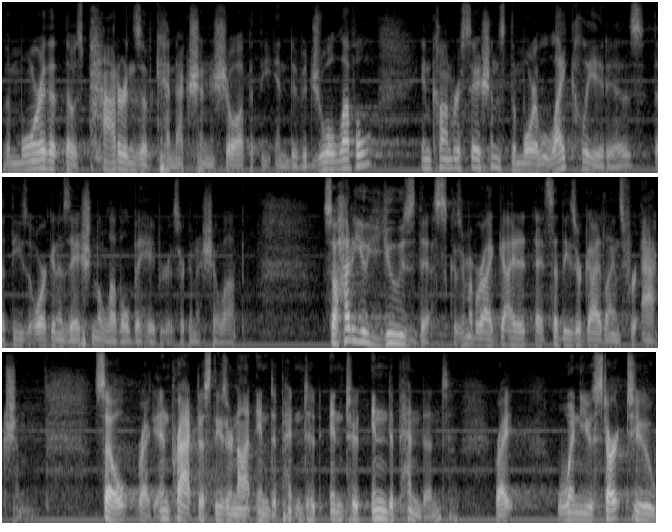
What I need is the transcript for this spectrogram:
The more that those patterns of connection show up at the individual level in conversations, the more likely it is that these organizational level behaviors are going to show up. So how do you use this? Because remember, I, guided, I said these are guidelines for action. So, right, in practice, these are not independent, independent, right? When you start to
